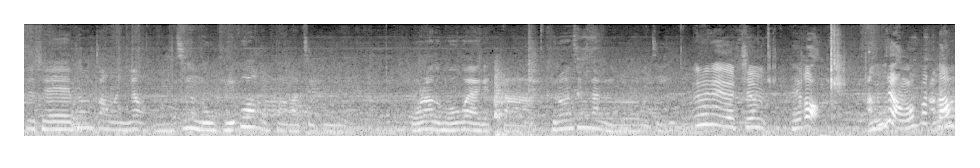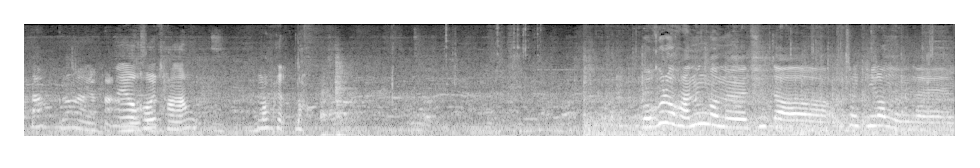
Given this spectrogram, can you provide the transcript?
근데 제 평점은요. 지금 너무 배고가 고파가지고 뭐라도 먹어야겠다 그런 생각이 있는 거지. 근데 이거 지금 배가 안 진짜 안안 고팠다? 먹었다? 그러면 약간. 근데 안 이거 먹었어. 거의 다 남, 남겠다. 먹으러 가는 거는 진짜 엄청 길었는데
